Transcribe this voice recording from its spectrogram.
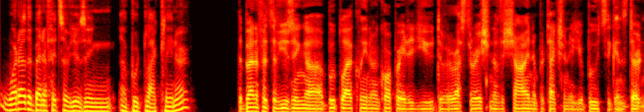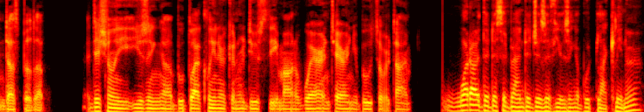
What are the benefits of using a boot black cleaner? The benefits of using a boot black cleaner incorporated you the restoration of the shine and protection of your boots against dirt and dust buildup. Additionally, using a boot black cleaner can reduce the amount of wear and tear in your boots over time. What are the disadvantages of using a boot black cleaner?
